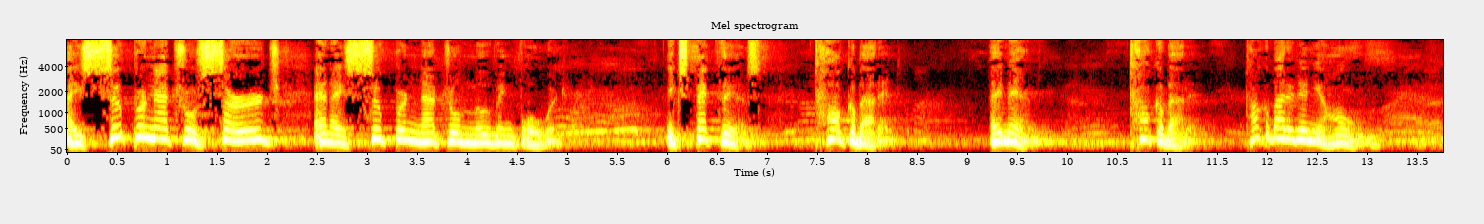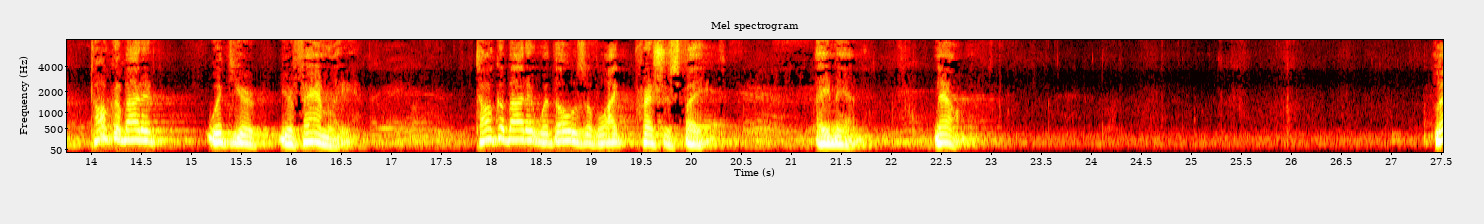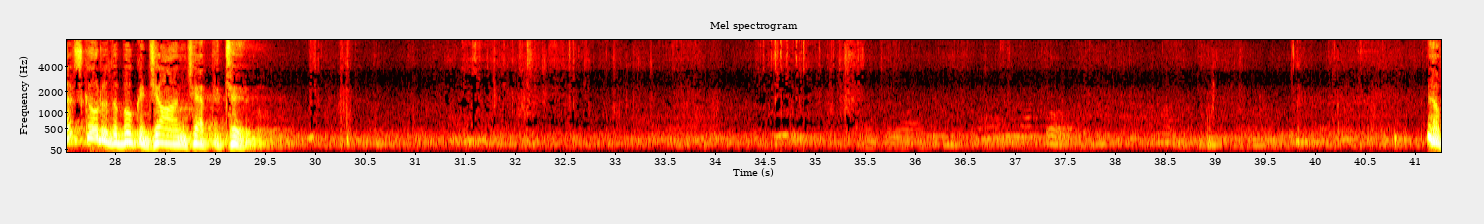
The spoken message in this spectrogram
A supernatural surge and a supernatural moving forward. Expect this. Talk about it. Amen. Talk about it. Talk about it in your home. Talk about it with your, your family. Talk about it with those of like precious faith. Amen. Now, let's go to the book of John, chapter 2.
